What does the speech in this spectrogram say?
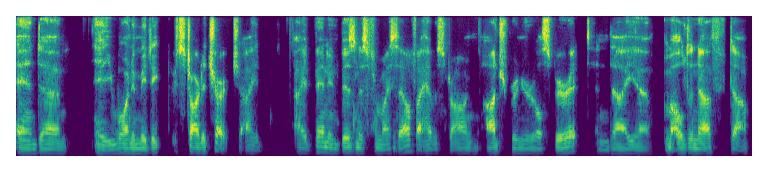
and um, he wanted me to start a church. I I had been in business for myself. I have a strong entrepreneurial spirit, and I, uh, am old enough to op-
